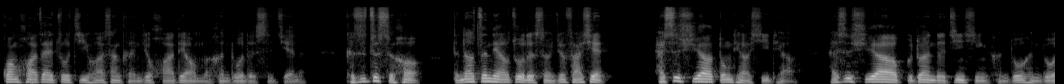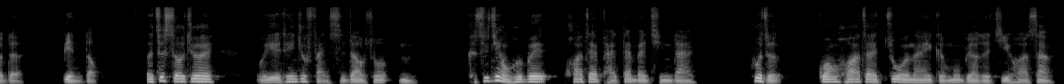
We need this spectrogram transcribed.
光花在做计划上，可能就花掉我们很多的时间了。可是这时候，等到真的要做的时候，你就发现还是需要东调西调，还是需要不断的进行很多很多的变动。而这时候就会，我有一天就反思到说，嗯，可是这样我会不会花在排待办清单，或者？光花在做那一个目标的计划上，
